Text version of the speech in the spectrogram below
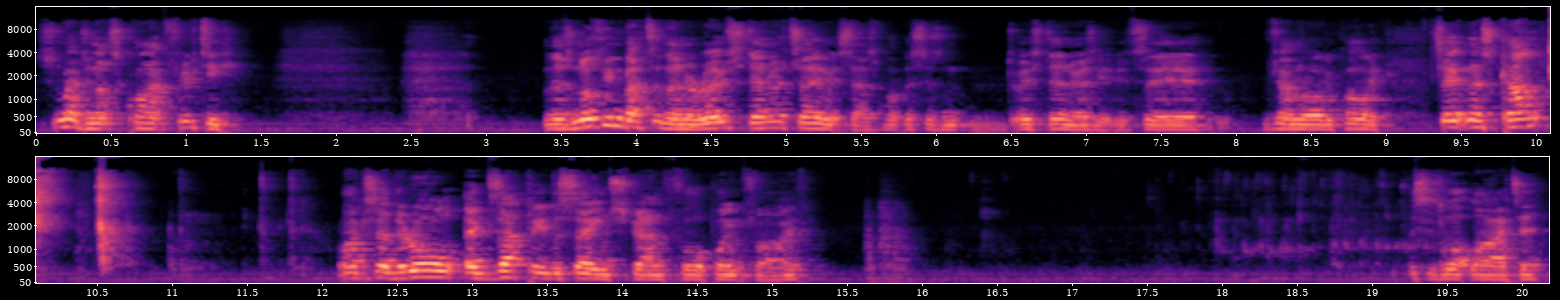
Just imagine that's quite fruity. There's nothing better than a roast dinner at home, it says, but this isn't roast dinner, is it? It's a jam roly poly. So this can, like I said, they're all exactly the same strand, 4.5. This is a lot lighter.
